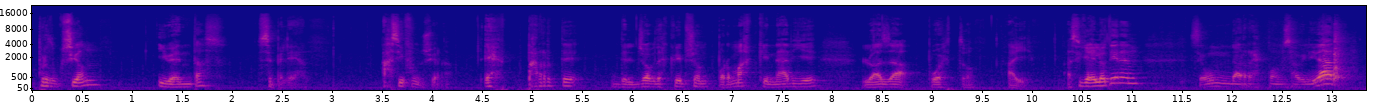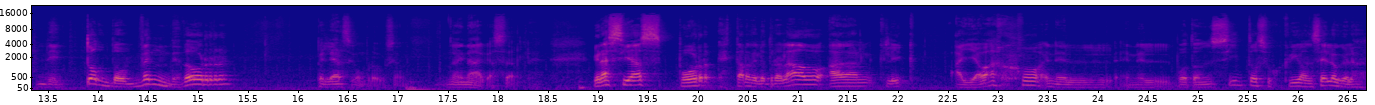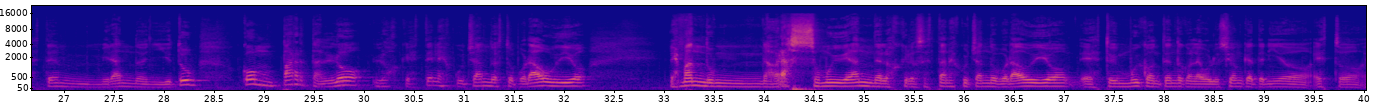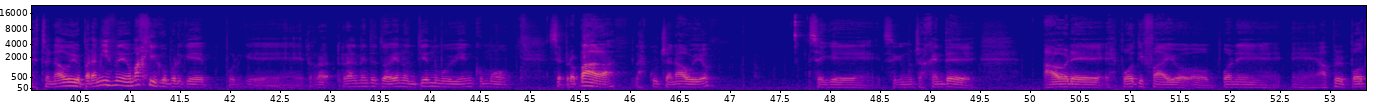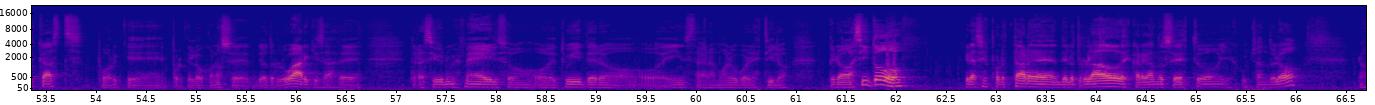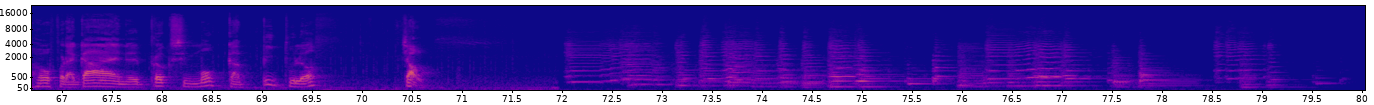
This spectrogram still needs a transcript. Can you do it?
Producción y ventas se pelean. Así funciona. Es parte del job description por más que nadie lo haya puesto ahí. Así que ahí lo tienen. Segunda responsabilidad de todo vendedor pelearse con producción. No hay nada que hacerle. Gracias por estar del otro lado. Hagan clic ahí abajo en el, en el botoncito. Suscríbanse los que los estén mirando en YouTube. Compártanlo los que estén escuchando esto por audio. Les mando un abrazo muy grande a los que los están escuchando por audio. Estoy muy contento con la evolución que ha tenido esto, esto en audio. Para mí es medio mágico porque, porque realmente todavía no entiendo muy bien cómo se propaga la escucha en audio. Sé que, sé que mucha gente abre Spotify o, pone eh, Apple Podcasts porque, porque lo conoce de otro lugar, quizás de, recibir mis mails o, de Twitter o de Instagram o algo por el estilo. Pero así todo, Gracias por estar eh, del otro lado descargándose esto y escuchándolo. Nos vemos por acá en el próximo capítulo. Chao.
